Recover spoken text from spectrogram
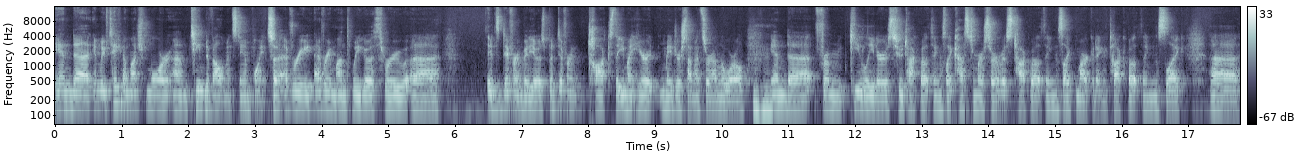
And uh, and we've taken a much more um, team development standpoint. So every every month we go through uh, it's different videos, but different talks that you might hear at major summits around the world, and uh, from key leaders who talk about things like customer service, talk about things like marketing, talk about things like uh,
